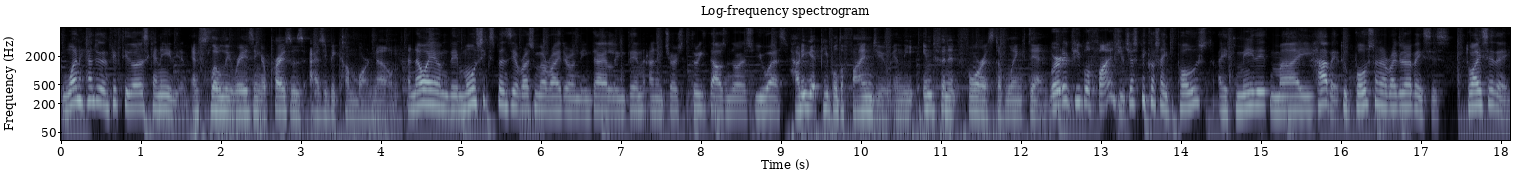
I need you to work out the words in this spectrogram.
$150 Canadian. And slowly raising your prices as you become more known. And now I am the most expensive resume writer on the entire LinkedIn and I charge $3,000 US. How do you get people to find you in the infinite forest of LinkedIn? Where do people find you? Just because I post, I've made it my habit to post on a regular basis, twice a day.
